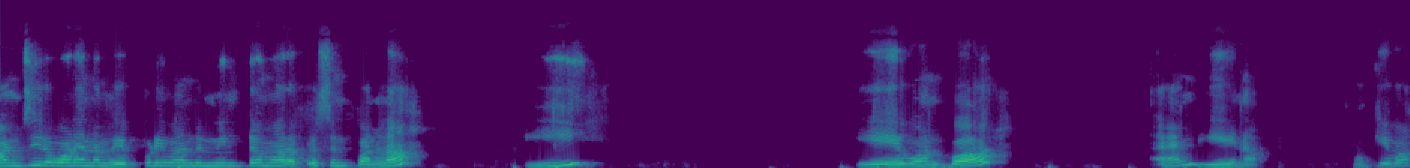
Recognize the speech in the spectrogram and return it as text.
ஒன் ஜீரோ ஒனை நம்ம எப்படி வந்து மின்டமா ரெப்ரசென்ட் பண்ணலாம்? E A one bar and A naught ஓகேவா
